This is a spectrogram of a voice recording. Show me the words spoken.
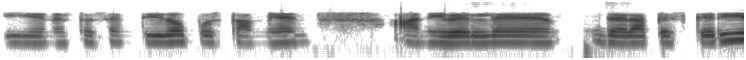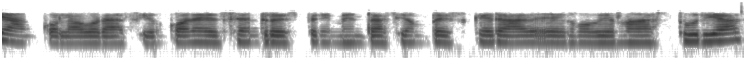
en este sentido, pues también a nivel de, la pesquería, en colaboración con el Centro de Experimentación Pesquera del Gobierno de Asturias,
